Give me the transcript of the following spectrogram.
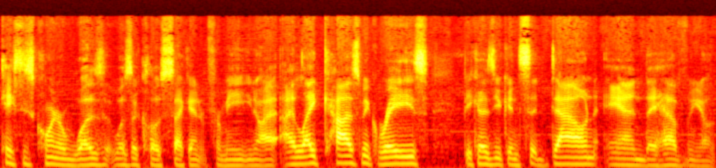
Casey's Corner was was a close second for me. You know, I, I like Cosmic Rays because you can sit down and they have, you know,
